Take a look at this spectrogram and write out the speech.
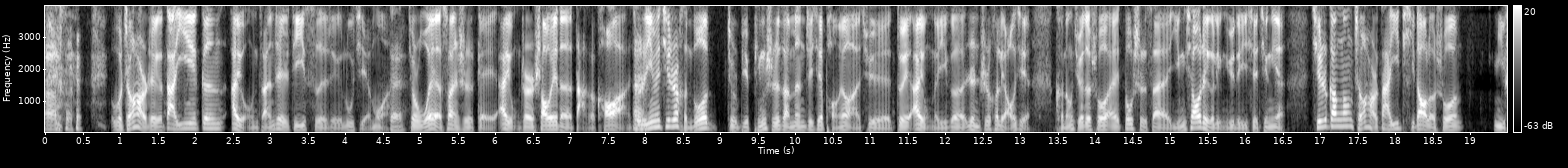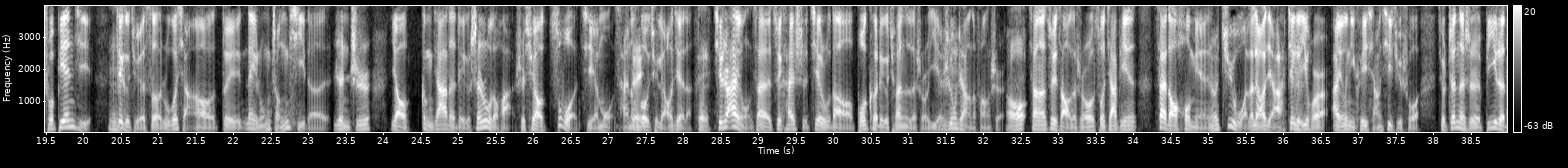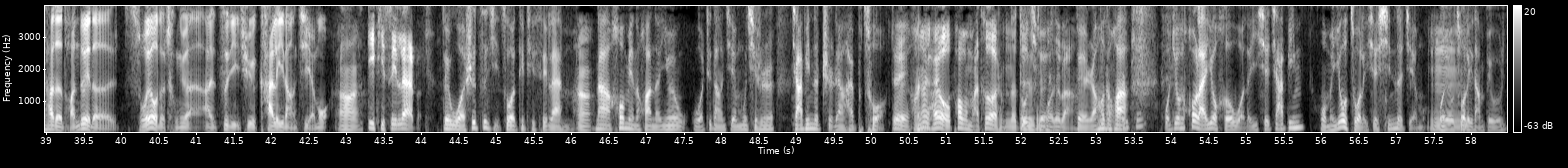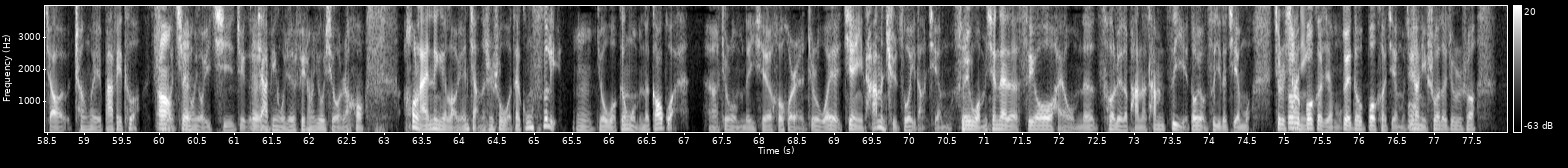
我正好这个大一跟艾勇，咱这是第一次这个录节目啊，对，就是我也算是给艾勇这儿稍微的打个 call 啊，就是因为其实很多就是比平时咱们这些朋友啊，去对艾勇的一个认知和了解，可能觉得说，哎，都是在营销这个领域的一些经验。其实刚刚正好大一提到了说，你说编辑嗯这个角色，如果想要对内容整体的认知要更加的这个深入的话，是需要做节目才能够去了解的。对其实艾勇在最开始介入到播客这个圈子的时候，也是用这样的方式。哦，像他最早的时候做嘉宾，再到后面，说据我的了解啊，这个嗯一会儿艾勇你可以详细去说，就真的是逼着他的团队的所有的成员啊，自己去开了一档节目。啊，DTC Lab，对我是自己做 DTC Lab 嘛。嗯，那后面的话呢，因为我这档节目其实嘉宾的质量还不错，对，好像还有泡泡玛特什么的都对对请过，对吧？对然后的话我就后来又和我的一些嘉宾，我们又做了一些新的节目。嗯我又做了一档，比如叫《成为巴菲特》，是哦我其中有一期这个嘉宾，我觉得非常优秀。然后后来那个老袁讲的是说我在公司里，嗯就我跟我们的高管啊、就是我们的一些合伙人，就是我也建议他们去做一档节目。所以我们现在的 CEO 还有我们的策略的 partner，他们自己也都有自己的节目，就是都是像你播客节目，，对，都是播客节目。就像你说的，就是说，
